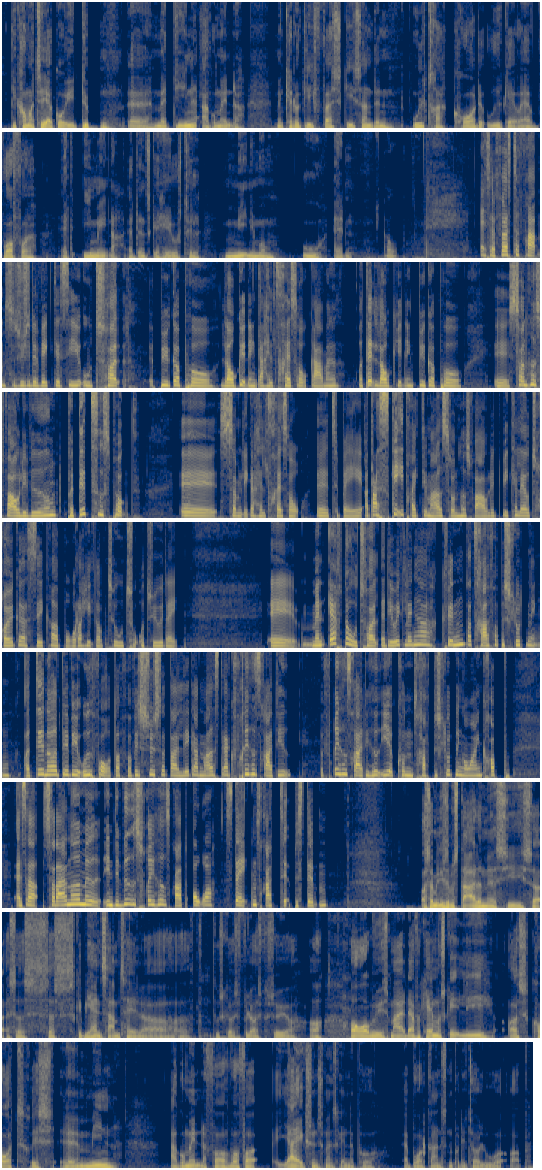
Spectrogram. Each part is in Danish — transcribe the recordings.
Vi kommer til at gå i dybden øh, med dine argumenter, men kan du ikke lige først give sådan den ultra korte udgave af, hvorfor at I mener, at den skal hæves til minimum uge 18? Oh. Altså først og fremmest, så synes jeg, det er vigtigt at sige, at uge 12 bygger på lovgivning, der er 50 år gammel, og den lovgivning bygger på øh, sundhedsfaglig viden på det tidspunkt, øh, som ligger 50 år øh, tilbage. Og der er sket rigtig meget sundhedsfagligt. Vi kan lave trygge og sikre aborter helt op til uge 22 i dag. Øh, men efter uge 12 er det jo ikke længere kvinden, der træffer beslutningen. Og det er noget af det, vi udfordrer, for vi synes, at der ligger en meget stærk frihedsrettighed, frihedsrettighed i at kunne træffe beslutning over en krop. Altså, så der er noget med individets frihedsret over statens ret til at bestemme, og som jeg ligesom startede med at sige, så, så, så skal vi have en samtale, og, og du skal jo selvfølgelig også forsøge at, at, at overbevise mig. Derfor kan jeg måske lige også kort ris øh, mine argumenter for, hvorfor jeg ikke synes, man skal ændre på abortgrænsen på de 12 uger op.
